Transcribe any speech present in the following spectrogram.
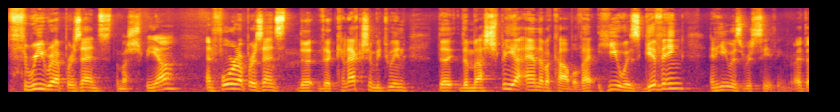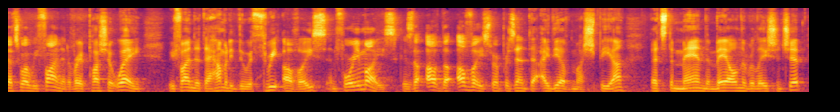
Three represents the mashpia, and four represents the, the connection between the, the mashpia and the makabel. That he was giving and he was receiving. Right? That's why we find in a very pasha way, we find that the, many there were three avos and four imais, because the, the avos represent the idea of mashpia. That's the man, the male in the relationship,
